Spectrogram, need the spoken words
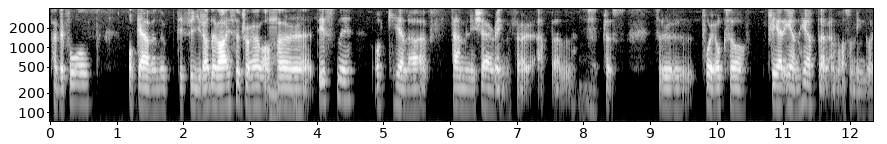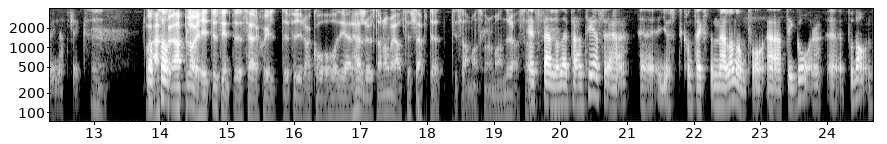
per default och även upp till fyra devices tror jag var Mm. för eh, Disney och hela Family Sharing för Apple Mm. Plus. Så du får ju också fler enheter än vad som ingår i Netflix. Mm. Och Apple, så- Apple har ju hittills inte särskilt 4K HDR heller utan de har ju alltid släppt det tillsammans med de andra. Så En att, spännande parentes i det här, eh, just kontexten mellan de två, är att igår eh, på dagen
